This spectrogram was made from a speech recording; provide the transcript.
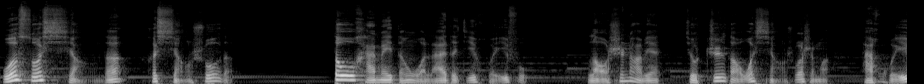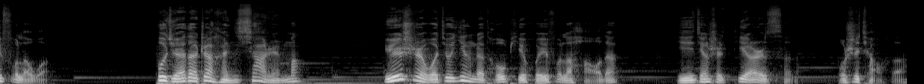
我所想的和想说的，都还没等我来得及回复，老师那边就知道我想说什么，还回复了我。不觉得这很吓人吗？于是我就硬着头皮回复了“好的”，已经是第二次了，不是巧合。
